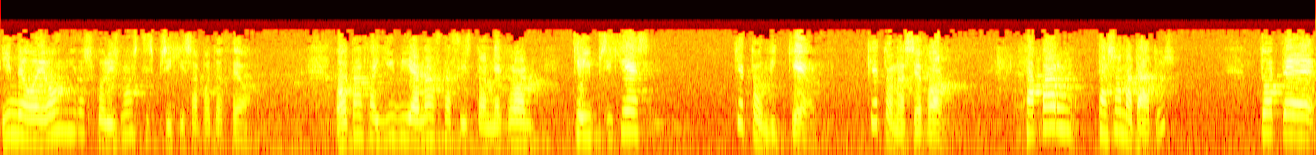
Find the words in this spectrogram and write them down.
είναι ο αιώνιος χωρισμός της ψυχής από το Θεό. Όταν θα γίνει η Ανάσταση των νεκρών και οι ψυχές και των δικαίων και των ασεβών θα πάρουν τα σώματά τους τότε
